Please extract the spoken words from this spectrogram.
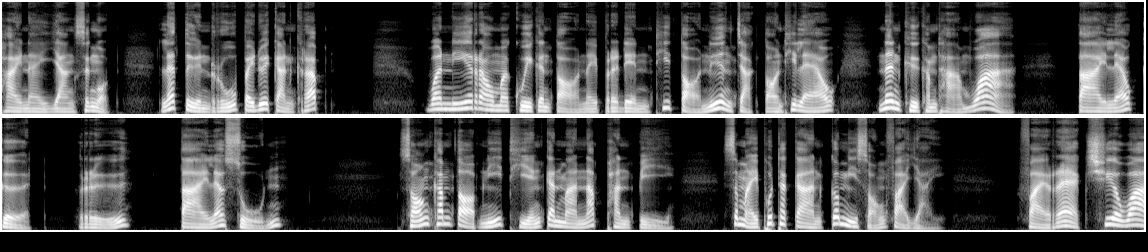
ภายในอย่างสงบ และตื่นรู้ไปด้วยกันครับ วันนี้เรามาคุยกันต่อในประเด็นที่ต่อเนื่องจากตอนที่แล้ว นั่นคือคำถามว่า ตายแล้วเกิด หรือ ตายแล้วศูนย์สองคำตอบนี้เถียงกันมานับพันปี สมัยพุทธกาลก็มีสองฝ่ายใหญ่ ฝ่ายแรกเชื่อว่า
